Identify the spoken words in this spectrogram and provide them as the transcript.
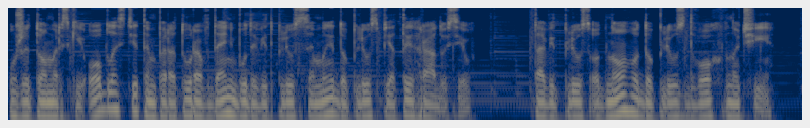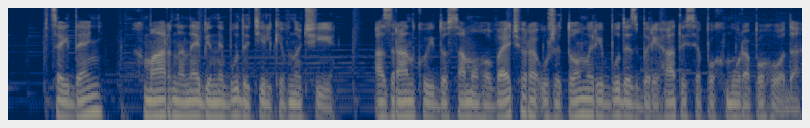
у Житомирській області температура вдень буде від плюс 7 до плюс 5 градусів та від плюс 1 до плюс 2 вночі. В цей день хмар на небі не буде тільки вночі, а зранку і до самого вечора у Житомирі буде зберігатися похмура погода.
